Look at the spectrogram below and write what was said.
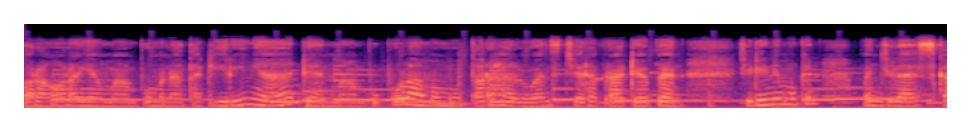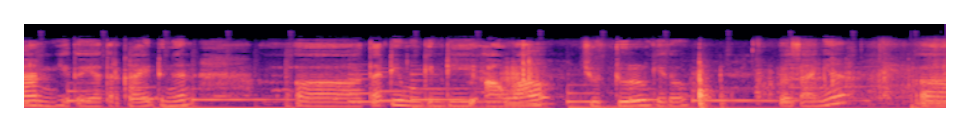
orang-orang yang mampu menata dirinya dan mampu pula memutar haluan sejarah peradaban. Jadi ini mungkin menjelaskan gitu ya terkait dengan uh, tadi mungkin di awal judul gitu. Bahwasanya uh,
